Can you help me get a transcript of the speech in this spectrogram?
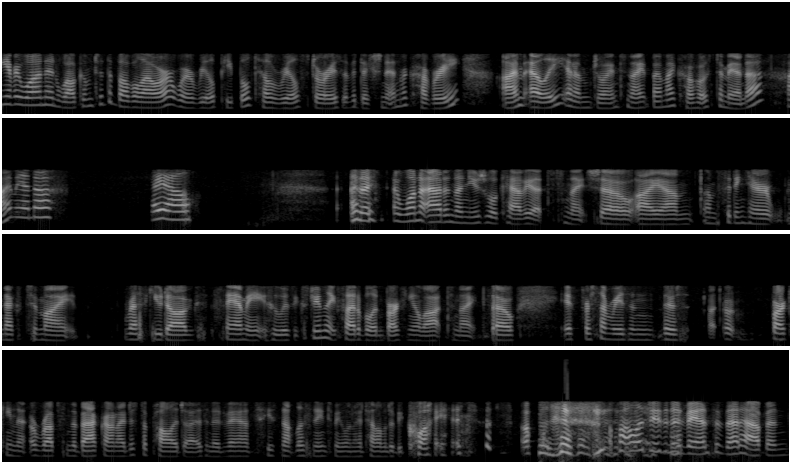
Evening, everyone, and welcome to the Bubble Hour, where real people tell real stories of addiction and recovery. I'm Ellie, and I'm joined tonight by my co-host Amanda. Hi, Amanda. Hey, Al. And I, I want to add an unusual caveat to tonight's show. I um, I'm sitting here next to my rescue dog Sammy, who is extremely excitable and barking a lot tonight. So, if for some reason there's a, a barking that erupts in the background, I just apologize in advance. He's not listening to me when I tell him to be quiet. so, apologies in advance if that happens.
